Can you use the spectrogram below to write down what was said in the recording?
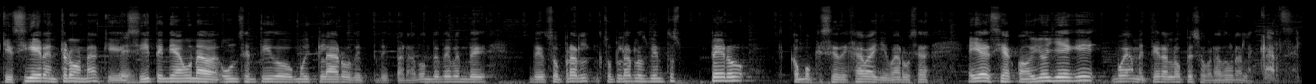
que sí era entrona, que sí, tenía una, un sentido muy claro de, para dónde deben de, soplar, soplar los vientos, pero como que se dejaba llevar. O sea, ella decía, cuando yo llegue voy a meter a López Obrador a la cárcel.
